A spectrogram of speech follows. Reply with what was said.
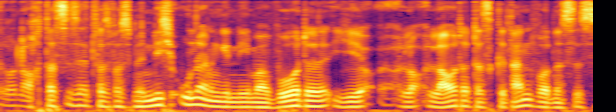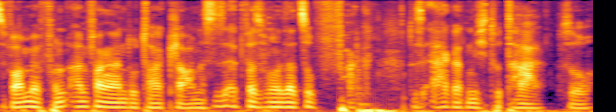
und auch das ist etwas, was mir nicht unangenehmer wurde, je lauter das genannt worden ist, es war mir von Anfang an total klar. Und es ist etwas, wo man sagt, so fuck, das ärgert mich total. So.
